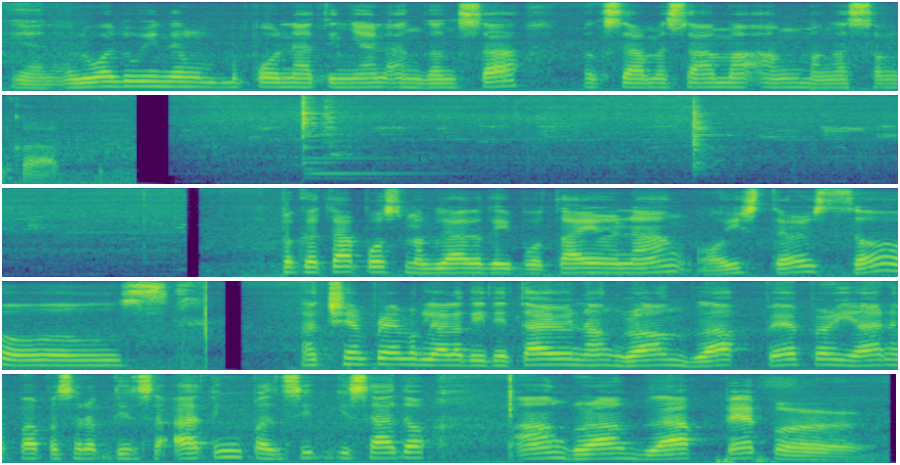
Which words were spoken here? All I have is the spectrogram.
Yan, aluwaluin lang po natin yan hanggang sa magsama-sama ang mga sangkap. Pagkatapos maglalagay po tayo ng oyster sauce. At syempre maglalagay din tayo ng ground black pepper. Yan, nagpapasarap din sa ating pansit gisado ang ground black pepper.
